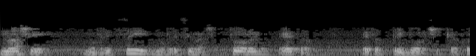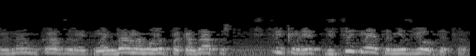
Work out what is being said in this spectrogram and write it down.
наши мудрецы, мудрецы нашей Торы, это этот приборчик, который нам указывает. Иногда нам может показаться, что действительно, действительно это не звезды, это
